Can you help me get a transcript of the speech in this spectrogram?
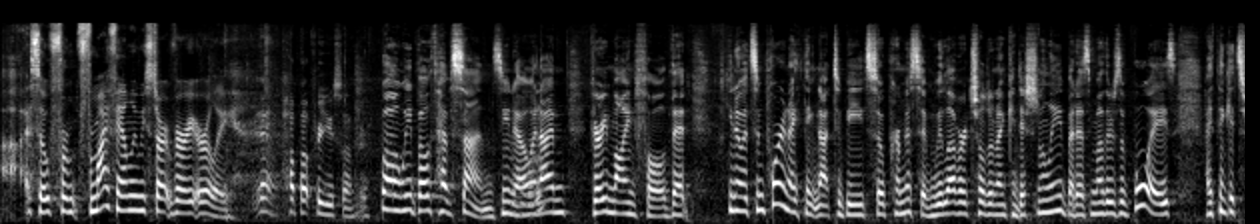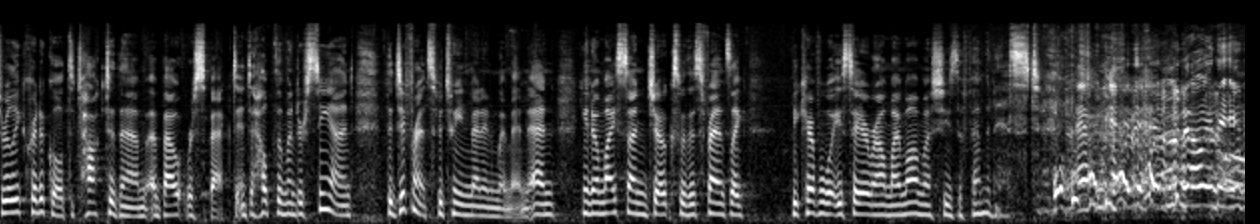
mm-hmm so for, for my family, we start very early. Yeah. How about for you, Saundra? Well, we both have sons, you know, mm-hmm. and I'm very mindful that you know, it's important, I think, not to be so permissive. We love our children unconditionally, but as mothers of boys, I think it's really critical to talk to them about respect and to help them understand the difference between men and women. And, you know, my son jokes with his friends, like, be careful what you say around my mama. She's a feminist. and, and, and, you know, and, and,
